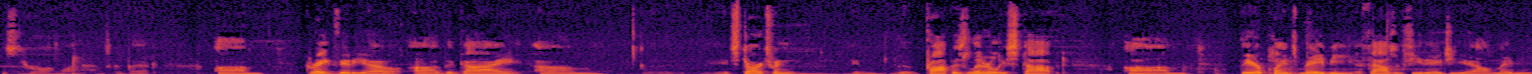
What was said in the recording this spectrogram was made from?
this is the wrong one. Let's go back. Um, great video. Uh, the guy. Um, it starts when the prop is literally stopped. Um, the airplane's maybe a thousand feet AGL, maybe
